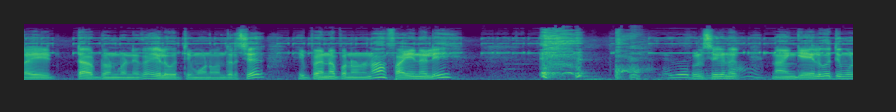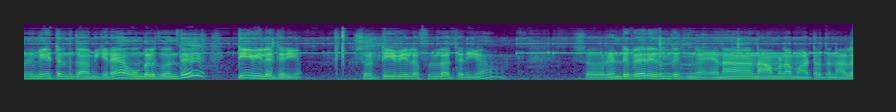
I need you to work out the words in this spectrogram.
லைட்டாக அப் டவுன் பண்ணியிருக்கோம் எழுபத்தி மூணு வந்துருச்சு. இப்போ என்ன பண்ணணும்னா ஃபைனலி ஃபுல் சிக்னல் நான் இங்கே எழுபத்தி மூணு மீட்டர்னு காமிக்கிறேன். உங்களுக்கு வந்து டிவியில் தெரியும். ஸோ டிவியில் ஃபுல்லாக தெரியும். ஸோ ரெண்டு பேர் இருந்துக்குங்க. ஏன்னா நாமளாக மாட்டுறதுனால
